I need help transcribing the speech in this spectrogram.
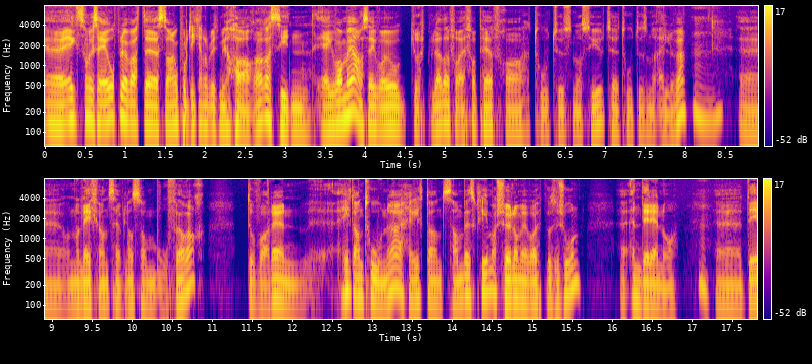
eh, jeg, som jeg sier, jeg opplever at eh, Stavanger-politikken har blitt mye hardere siden jeg var med. Altså, Jeg var jo gruppeleder for Frp fra 2007 til 2011. Mm. Eh, under Leif Jan Sevland som ordfører. Da var det en helt annen tone, helt annet samarbeidsklima, selv om jeg var i opposisjon, enn det det er nå. Mm. Det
